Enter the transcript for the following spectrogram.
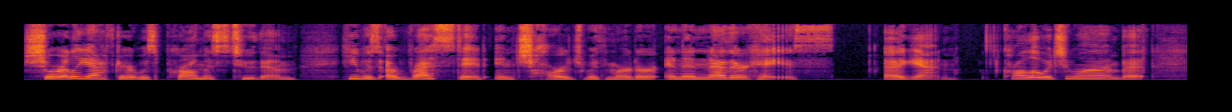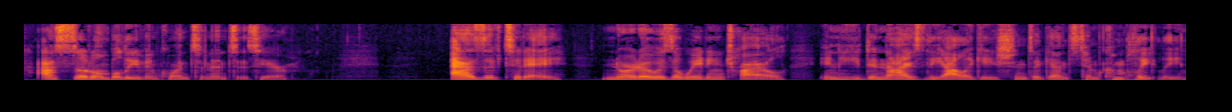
shortly after it was promised to them, he was arrested and charged with murder in another case. Again, call it what you want, but I still don't believe in coincidences here. As of today, Nordo is awaiting trial and he denies the allegations against him completely.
